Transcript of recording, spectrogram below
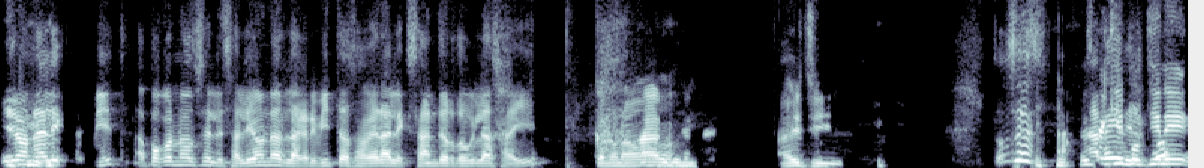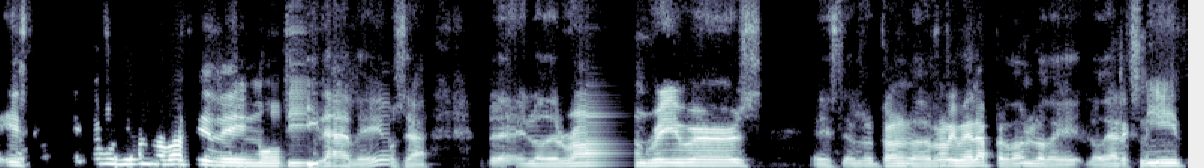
¿Vieron a Alex Smith? ¿A poco no se le salieron unas lagrimitas a ver a Alexander Douglas ahí? ¿Cómo no? Ah, Ahí sí. Entonces, Este ver, equipo el- tiene, es- está funcionando a base de emotividad, ¿eh? O sea, eh, lo de Ron Rivers, este, perdón, lo de Ron Rivera, perdón, lo de, lo de Alex Smith.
